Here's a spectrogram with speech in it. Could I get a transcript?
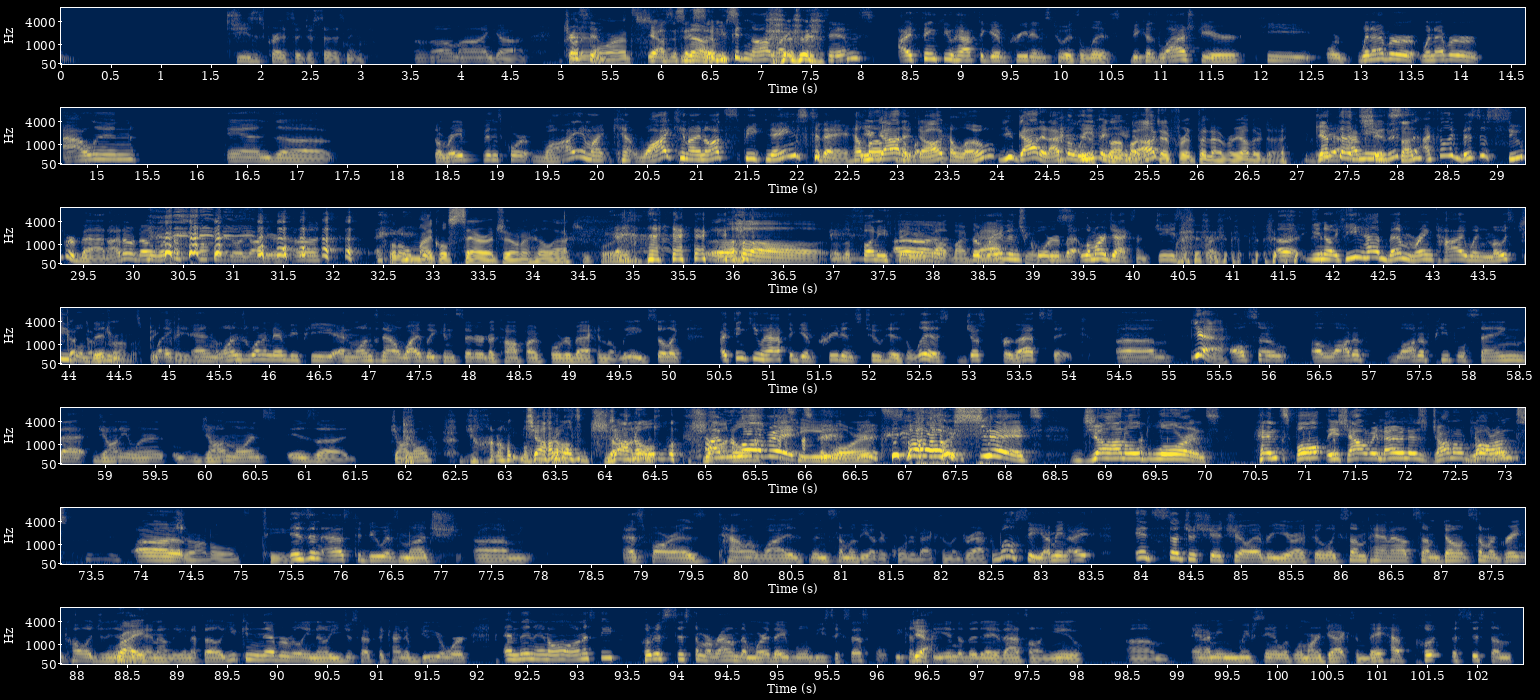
Jesus Christ! I just said his name. Oh my God. Chris Johnny Simms. Lawrence. yeah, I was gonna say no, you could not like Chris Simms. I think you have to give credence to his list because last year he or whenever whenever Allen and uh the Ravens court why am I can't why can I not speak names today? Hello. You got it, dog. Hello? You got it. I believe It's in not you, much dog. different than every other day. Get Yeah, that I mean, shit, this- son. I feel like this is super bad. I don't know what the fuck is going on here. Uh, Little Michael Cera Jonah Hill action for you. oh, the funny thing Uh, about my the back, Ravens Jules. quarterback Lamar Jackson. Jesus Christ. uh, you know, he had them ranked high when most people didn't. drawing this big Like, and fucker. one's won an MVP, and one's now widely considered a top five quarterback in the league. So, like, I think you have to give credence to his list just for that sake. Um, Yeah, also, a lot of lot of people saying that Johnny Lawrence, John Lawrence is uh, Jonold, Jonold, Jonald, Jonald- Jonald, I love it. T. Lawrence. oh shit, Jonald Lawrence. Henceforth, he shall be known as Jonald Lawrence. Uh, Donald T. isn't as to do as much um as far as talent wise than some of the other quarterbacks in the draft. We'll see. I mean, I, it's such a shit show every year. I feel like some pan out, some don't. Some are great in college, and Right. never pan out in the NFL. You can never really know. You just have to kind of do your work, and then, in all honesty, put a system around them where they will be successful. Because Yeah. at the end of the day, that's on you. Um, and I mean, we've seen it with Lamar Jackson. They have put the system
